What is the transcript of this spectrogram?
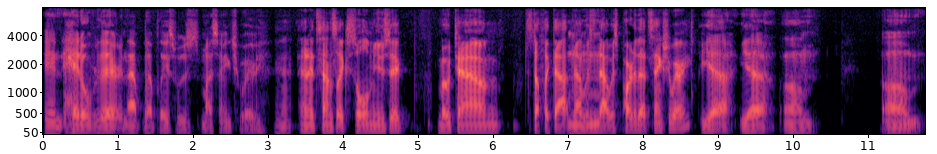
and head over there. And that that place was my sanctuary. Yeah, and it sounds like soul music, Motown, stuff like that. And that was that was part of that sanctuary. Yeah, yeah. Um, um,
